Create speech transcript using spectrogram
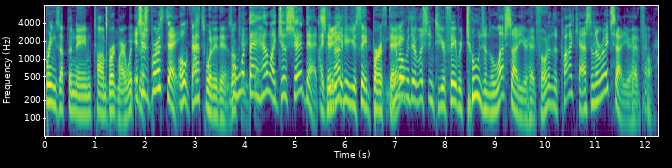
brings up the name Tom Burgmeier? What it's his birthday. Oh, that's what it is. Well, okay. what the hell? I just said that. I did not hear you say birthday. You're over there listening to your favorite tunes on the left side of your headphone and the podcast on the right side of your headphone.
